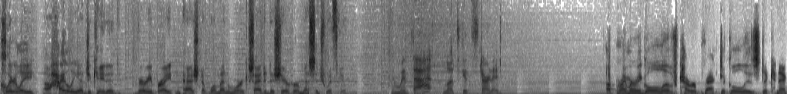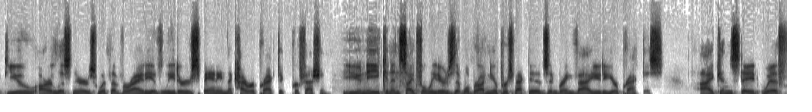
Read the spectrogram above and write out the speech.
Clearly, a highly educated, very bright, and passionate woman. We're excited to share her message with you. And with that, let's get started. A primary goal of Chiropractical is to connect you, our listeners, with a variety of leaders spanning the chiropractic profession. Unique and insightful leaders that will broaden your perspectives and bring value to your practice. I can state with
